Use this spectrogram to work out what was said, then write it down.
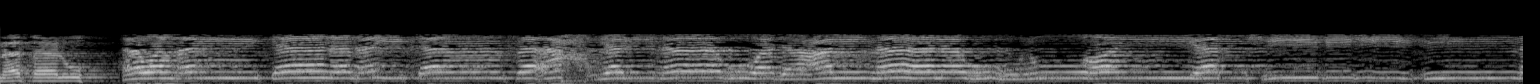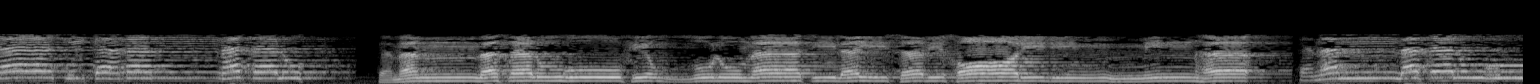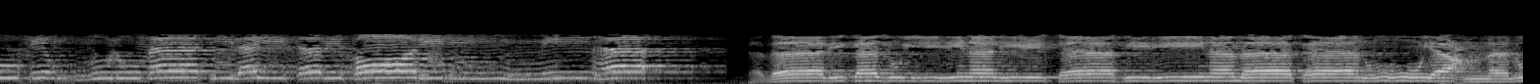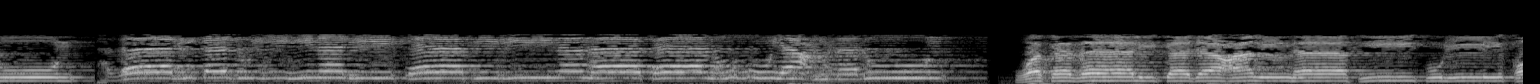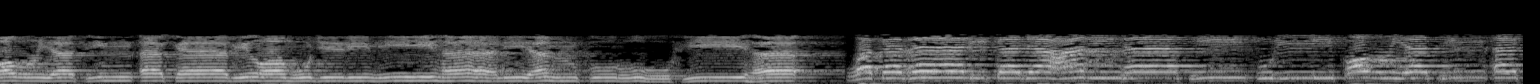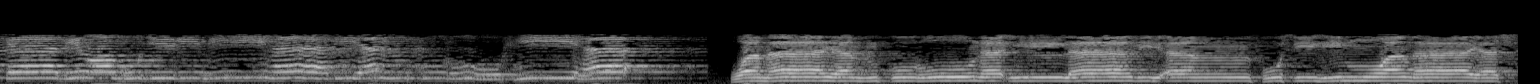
مَثَلُهُ أَوَمَنْ كَانَ مَيْتًا فَأَحْيَيْنَاهُ وَجَعَلْنَا كمن مثله. في الظلمات ليس بخارج منها. كمن مثله في الظلمات ليس بخارج منها. كذلك زين للكافرين ما كانوا يعملون كذلك زين للكافرين ما كانوا يعملون وكذلك جعلنا في كل قرية أكابر مجرميها ليمكروا فيها وكذلك جعلنا في كل قرية أكابر مجرميها ليمكروا فيها وما يمكرون إلا بأنفسهم وما يشعرون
